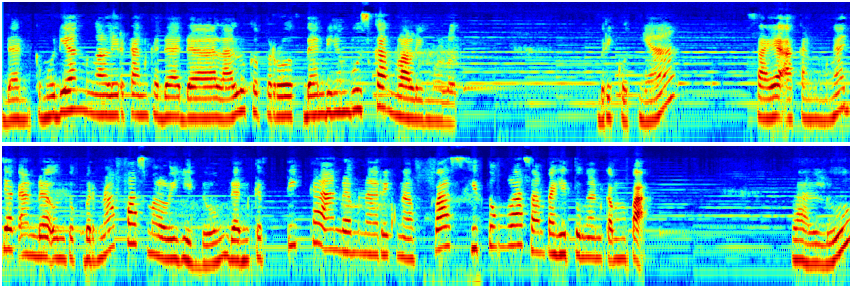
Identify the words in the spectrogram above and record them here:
dan kemudian mengalirkan ke dada, lalu ke perut, dan dihembuskan melalui mulut. Berikutnya, saya akan mengajak Anda untuk bernafas melalui hidung, dan ketika Anda menarik nafas, hitunglah sampai hitungan keempat. Lalu,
